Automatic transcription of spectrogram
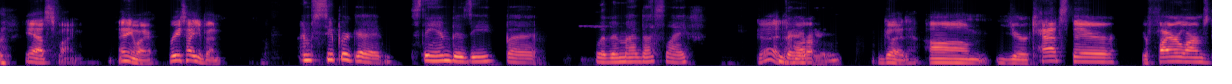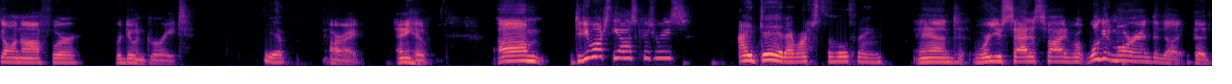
yeah, it's fine. Anyway, Reese, how you been? I'm super good. Staying busy, but living my best life. Good. Very All right. good. Good. Um, your cat's there. Your fire alarm's going off. We're we're doing great. Yep. All right. Anywho, um, did you watch the Oscars, Reese? I did. I watched the whole thing. And were you satisfied? We'll we'll get more into the the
